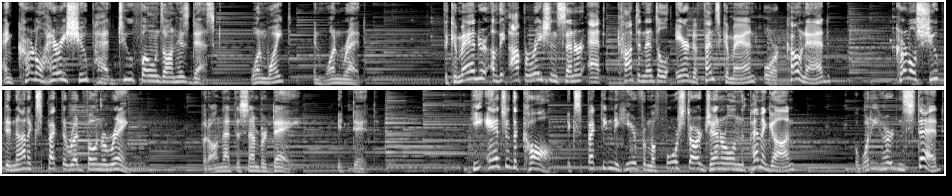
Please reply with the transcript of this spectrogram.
and Colonel Harry Shoup had two phones on his desk one white and one red. The commander of the Operations Center at Continental Air Defense Command, or CONAD, Colonel Shoup did not expect the red phone to ring. But on that December day, it did. He answered the call, expecting to hear from a four star general in the Pentagon, but what he heard instead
